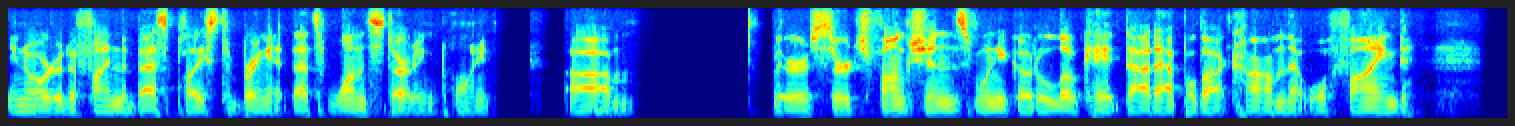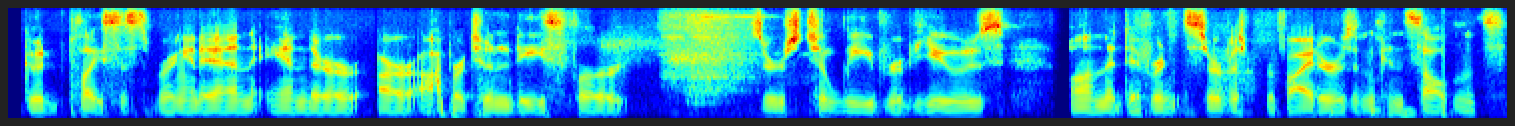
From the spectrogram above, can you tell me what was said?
in order to find the best place to bring it. That's one starting point. Um, there are search functions when you go to locate.apple.com that will find good places to bring it in, and there are opportunities for users to leave reviews on the different service providers and consultants.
